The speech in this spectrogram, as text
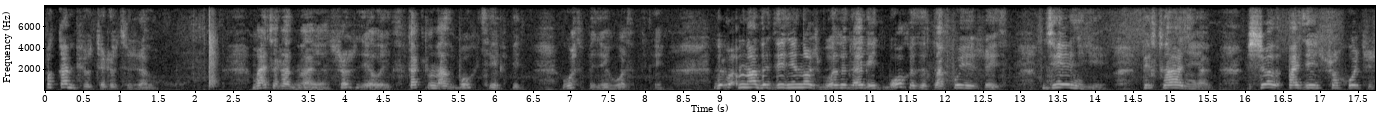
по компьютеру тяжело. Мать родная, что ж делается? Как у нас Бог терпит. Господи, Господи. Да вам надо день и ночь благодарить Бога за такую жизнь. Деньги, питание, все, поди, что хочешь,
